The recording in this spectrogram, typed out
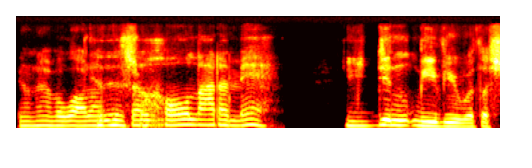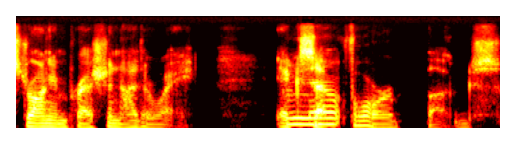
You don't have a lot on this it's a whole lot of meh. you didn't leave you with a strong impression either way, except No. for Bugs.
